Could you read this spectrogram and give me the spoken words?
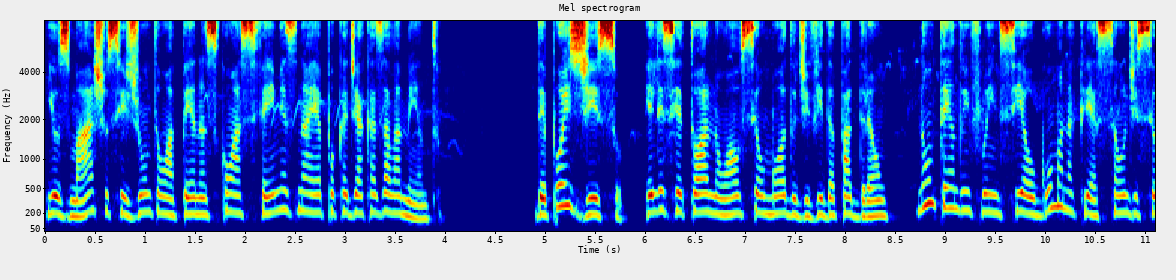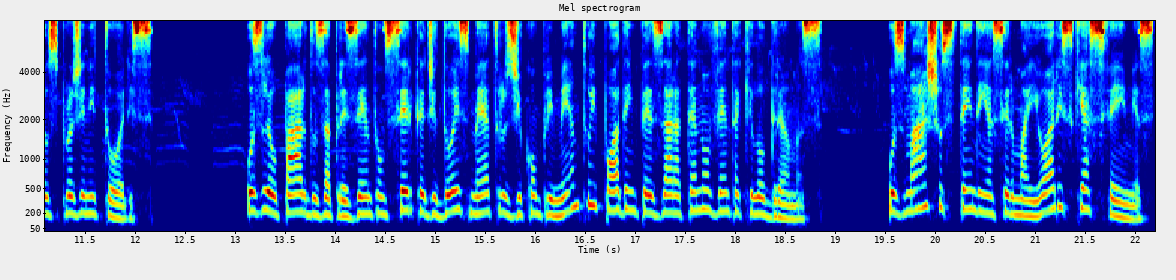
e os machos se juntam apenas com as fêmeas na época de acasalamento. Depois disso, eles retornam ao seu modo de vida padrão, não tendo influência alguma na criação de seus progenitores. Os leopardos apresentam cerca de 2 metros de comprimento e podem pesar até 90 quilogramas. Os machos tendem a ser maiores que as fêmeas,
